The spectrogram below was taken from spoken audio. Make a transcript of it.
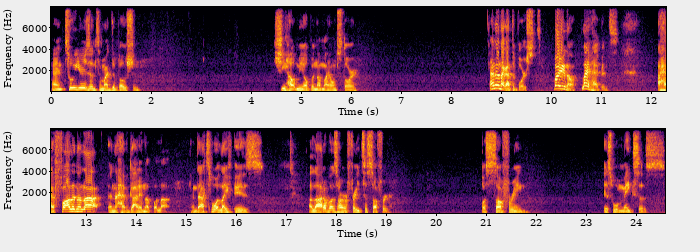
And two years into my devotion, she helped me open up my own store. And then I got divorced. But you know, life happens. I have fallen a lot and I have gotten up a lot. And that's what life is. A lot of us are afraid to suffer. But suffering is what makes us.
